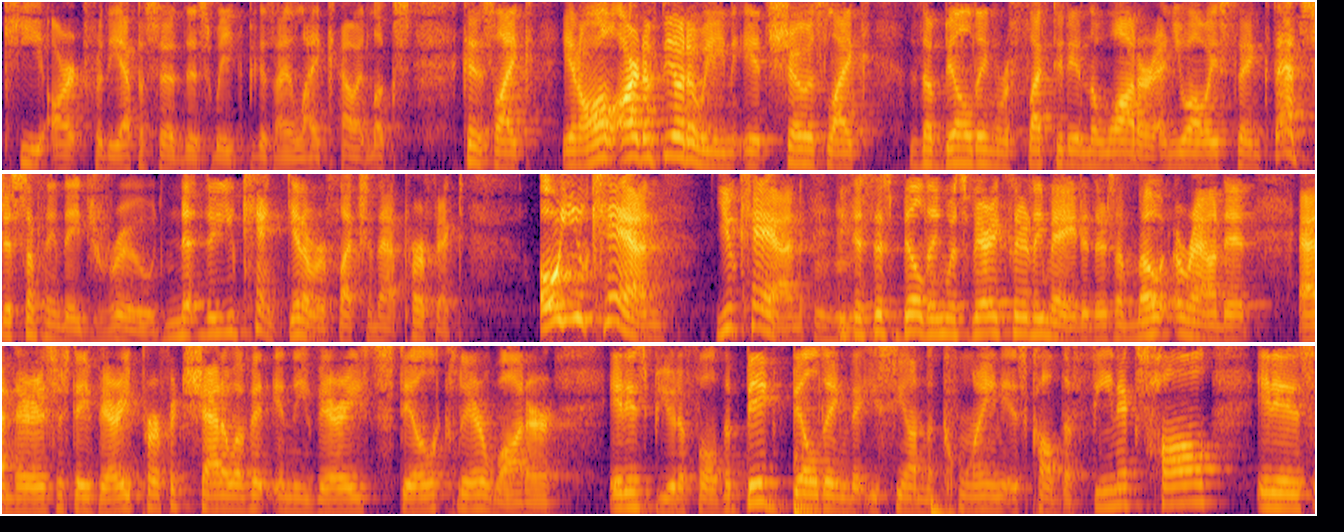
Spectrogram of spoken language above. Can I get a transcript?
key art for the episode this week because I like how it looks. Because like in all art of Byodoin, it shows like the building reflected in the water, and you always think that's just something they drew. No, you can't get a reflection that perfect. Oh, you can. You can, mm-hmm. because this building was very clearly made, and there's a moat around it, and there is just a very perfect shadow of it in the very still, clear water. It is beautiful. The big building that you see on the coin is called the Phoenix Hall. It is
